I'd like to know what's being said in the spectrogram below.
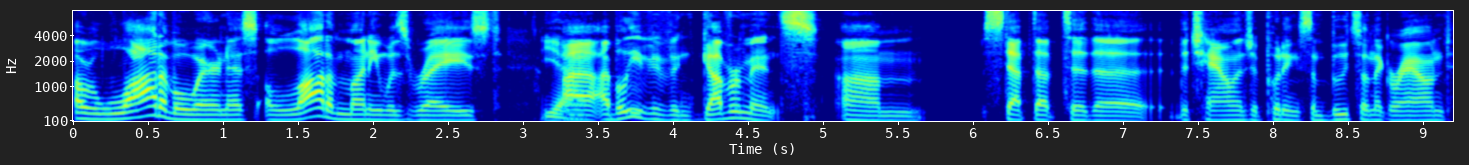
a lot of awareness, a lot of money was raised. Yeah. Uh, I believe even governments um, stepped up to the the challenge of putting some boots on the ground.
